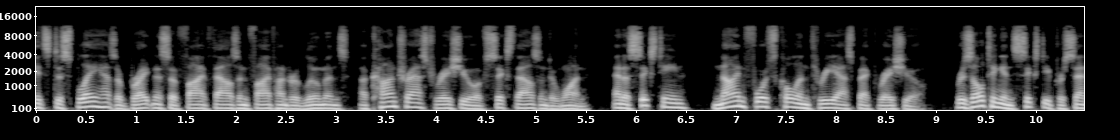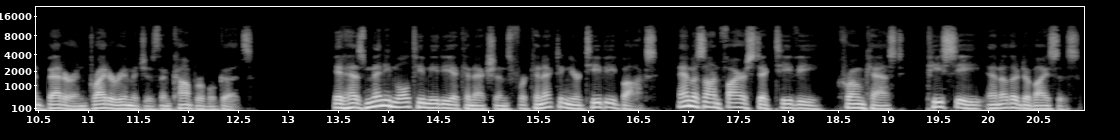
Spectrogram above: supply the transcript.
Its display has a brightness of 5500 lumens, a contrast ratio of 6000 to 1, and a 16, 9 fourths colon 3 aspect ratio, resulting in 60% better and brighter images than comparable goods. It has many multimedia connections for connecting your TV box, Amazon Fire Stick TV, Chromecast, PC, and other devices.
